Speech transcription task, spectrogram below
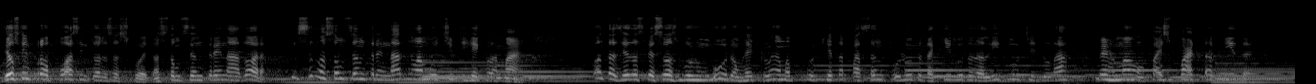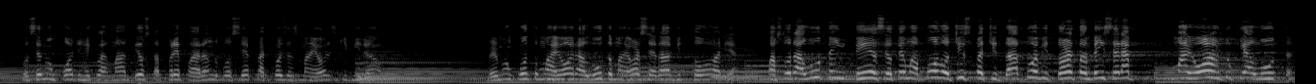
Deus tem propósito em todas as coisas. Nós estamos sendo treinados. Ora, e se nós estamos sendo treinados, não há motivo de reclamarmos. Quantas vezes as pessoas murmuram, reclamam, porque está passando por luta daqui, luta dali, luta de lá. Meu irmão, faz parte da vida. Você não pode reclamar. Deus está preparando você para coisas maiores que virão. Meu irmão, quanto maior a luta, maior será a vitória. Pastor, a luta é intensa. Eu tenho uma boa notícia para te dar. A tua vitória também será maior do que a luta.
